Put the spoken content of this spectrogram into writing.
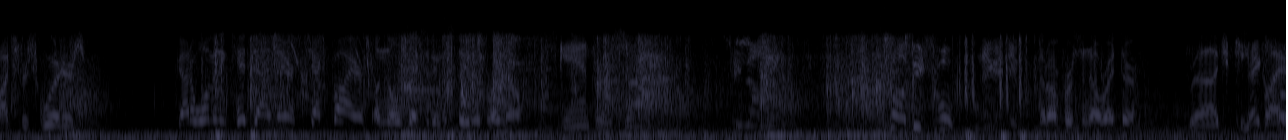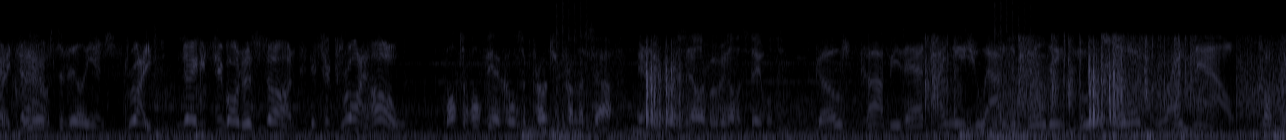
Watch for squirters. Got a woman and kid down there. Check fire. Unknowns exiting the stables right now. Scan for Hassan. Got visual. Negative. Got armed personnel right there. Raj, keep fire clear down. of civilians. Great. Negative on Hassan. It's a dry hole. Multiple vehicles approaching from the south. Enemy personnel are moving on the stables. Ghost, copy that. I need you out of the building. Move forward right now. Copy.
